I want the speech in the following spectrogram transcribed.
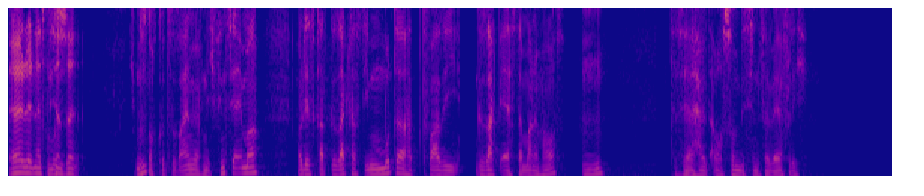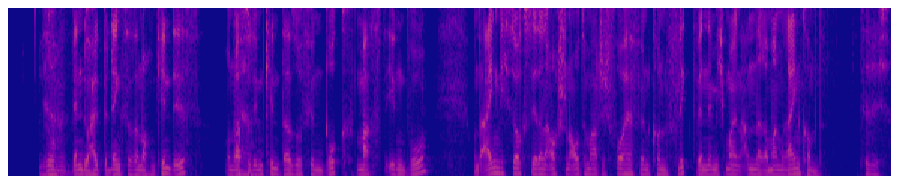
er erinnert sich an Muss- sein. Ich muss noch kurz was einwerfen. Ich finde es ja immer, weil du jetzt gerade gesagt hast, die Mutter hat quasi gesagt, er ist der Mann im Haus. Mhm. Das ist ja halt auch so ein bisschen verwerflich. So, Ja, wenn du halt bedenkst, dass er noch ein Kind ist und was Ja. du dem Kind da so für einen Druck machst irgendwo. Und eigentlich sorgst du ja dann auch schon automatisch vorher für einen Konflikt, wenn nämlich mal ein anderer Mann reinkommt. natürlich.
